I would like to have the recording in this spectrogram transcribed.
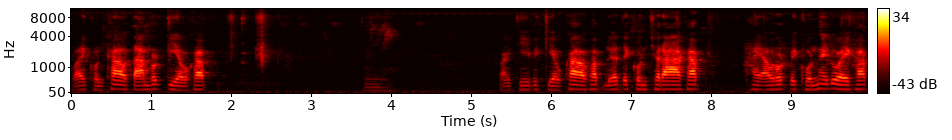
ไว้ขนข้าวตามรถเกี่ยวครับนี่บางทีไปเกี่ยวข้าวครับ เหลือแต่คนชราครับ ให้เอารถไปขนให้ด้วยครับ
